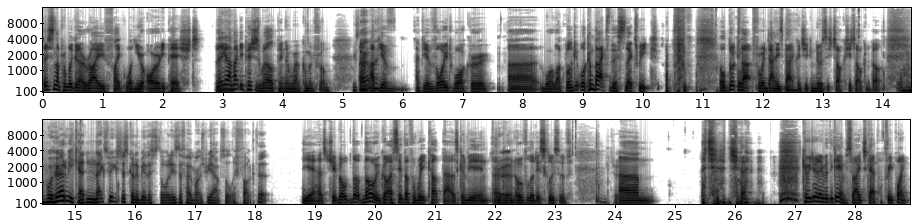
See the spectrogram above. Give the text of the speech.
Especially since I'm probably going to arrive like when you're already pished. Then again, I might be pished as well, depending on where I'm coming from. Um, Exactly. I'd be a I'd be a Void Walker uh, warlock. We'll get we'll come back to this next week. I'll book that for when Dani's back and she can she's, talk, she's talking about. Well, who are we kidding? Next week's just going to be the stories of how much we absolutely fucked it. Yeah, that's true. But no, we've got to save that for Wake Cut. That it's going to be an, True. an Overlode exclusive. True. Um, can we do it with the game so I just get a free point?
